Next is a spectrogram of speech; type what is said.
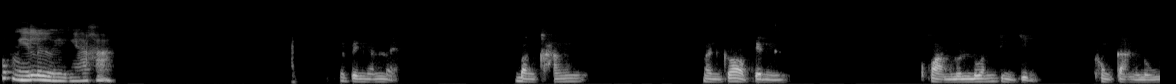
พวกนี้เลยอย่างเงี้ยค่ะมันเป็นงั้นแหละ บางครั้ง มันก็เป็นความล้วนๆจริง ๆ ของการรู้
